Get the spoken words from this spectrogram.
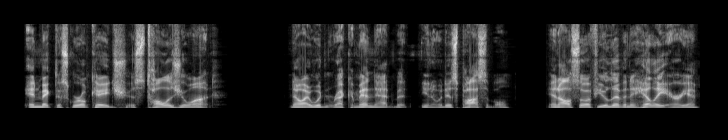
and make the squirrel cage as tall as you want. Now, I wouldn't recommend that, but you know, it is possible. And also, if you live in a hilly area,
